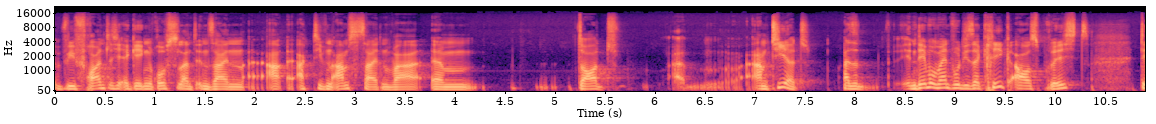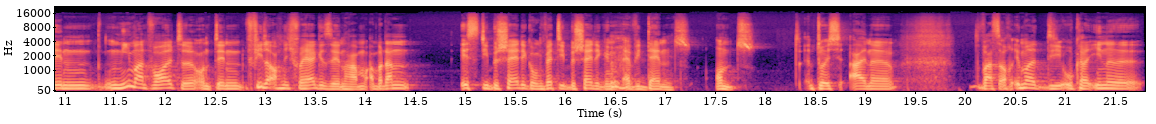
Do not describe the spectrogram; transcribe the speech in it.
wie freundlich er gegen Russland in seinen äh, aktiven Amtszeiten war, ähm, dort amtiert. Also in dem Moment, wo dieser Krieg ausbricht, den niemand wollte und den viele auch nicht vorhergesehen haben, aber dann ist die Beschädigung, wird die Beschädigung mhm. evident. Und durch eine, was auch immer die Ukraine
